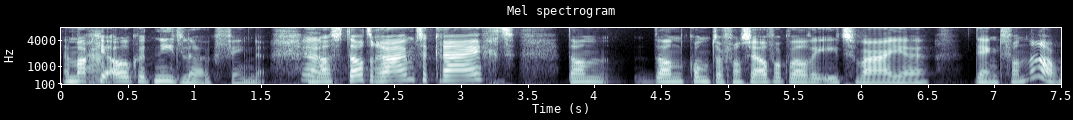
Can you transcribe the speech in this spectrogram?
En mag je ook het niet leuk vinden. En als dat ruimte krijgt, dan, dan komt er vanzelf ook wel weer iets waar je denkt van, nou,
